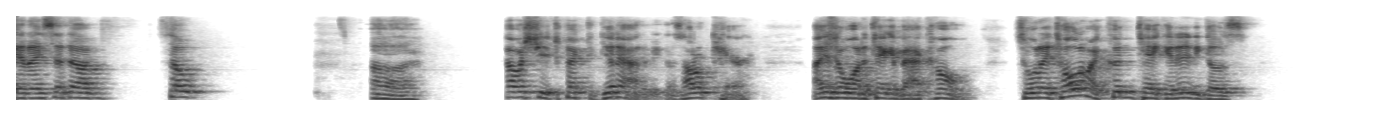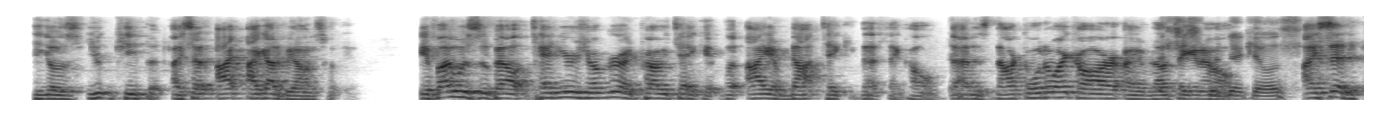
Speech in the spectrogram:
and I said, um, so, uh, how much do you expect to get out of it? He goes, I don't care. I just don't want to take it back home. So when I told him I couldn't take it in, he goes, he goes, you can keep it. I said, I, I got to be honest with you. If I was about 10 years younger, I'd probably take it, but I am not taking that thing home. That is not going to my car. I am not it's taking it home. ridiculous. I said,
